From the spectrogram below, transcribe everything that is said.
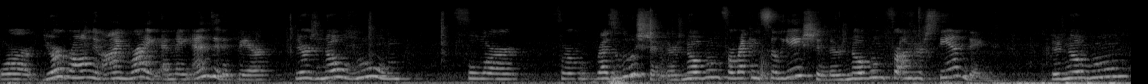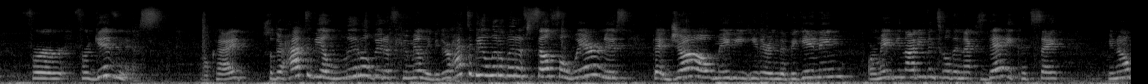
or You're wrong and I'm right, and they ended it there, there's no room for, for resolution. There's no room for reconciliation. There's no room for understanding. There's no room for forgiveness. Okay? So there had to be a little bit of humility. There had to be a little bit of self awareness that Joe, maybe either in the beginning or maybe not even till the next day, could say, you know,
